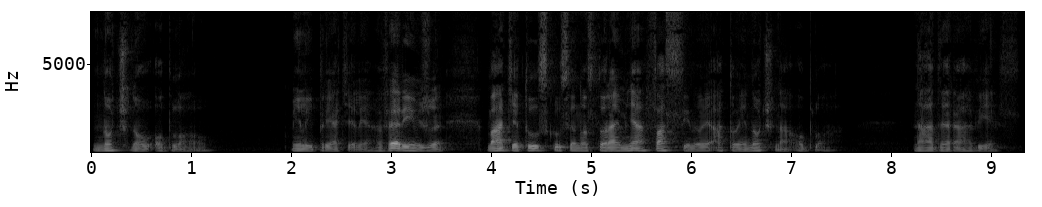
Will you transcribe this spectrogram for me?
nočnou oblohou. Milí priatelia, verím, že máte tú skúsenosť, ktorá aj mňa fascinuje, a to je nočná obloha. Nádhera hviezd.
